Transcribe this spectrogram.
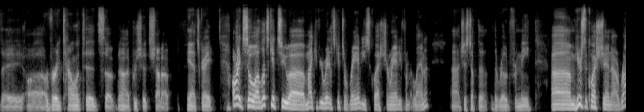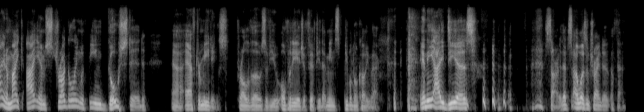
They uh, are very talented. So no, I appreciate the shout out. Yeah, it's great. All right, so uh, let's get to uh, Mike. If you're ready, let's get to Randy's question. Randy from Atlanta, uh, just up the the road from me. Um, here's the question, uh, Ryan and Mike. I am struggling with being ghosted uh, after meetings. For all of those of you over the age of 50, that means people don't call you back. Any ideas? Sorry, that's I wasn't trying to offend.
